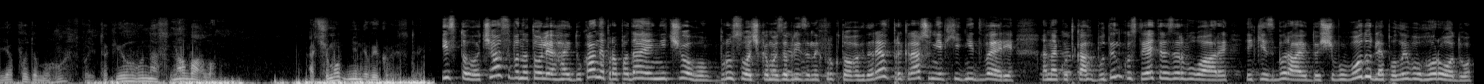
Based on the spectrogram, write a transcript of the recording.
І я подумав, господи, так його у нас навалом. А чому б мені не використати? І з того часу в Анатолія Гайдука не пропадає нічого. Брусочками з обрізаних фруктових дерев прикрашені вхідні двері, а на кутках будинку стоять резервуари, які збирають дощову воду для поливу городу.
